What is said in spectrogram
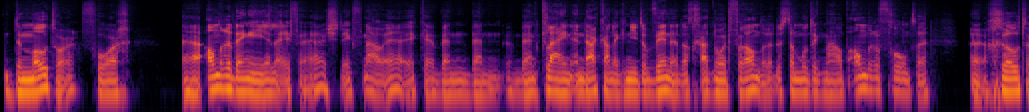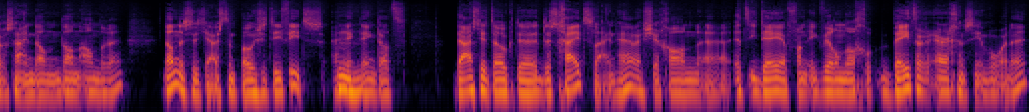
de motor voor eh, andere dingen in je leven. Hè? Als je denkt van nou, hè, ik eh, ben, ben, ben klein en daar kan ik niet op winnen. Dat gaat nooit veranderen. Dus dan moet ik maar op andere fronten eh, groter zijn dan, dan anderen. Dan is het juist een positief iets. En Mhm. ik denk dat daar zit ook de, de scheidslijn. Hè? Als je gewoon het idee hebt van ik wil nog beter ergens in worden.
